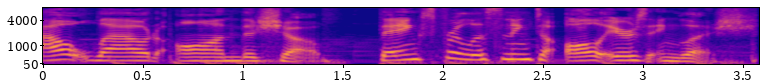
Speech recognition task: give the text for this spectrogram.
out loud on the show. Thanks for listening to All Ears English.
